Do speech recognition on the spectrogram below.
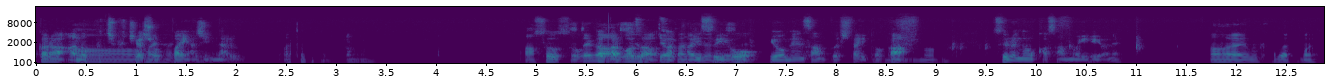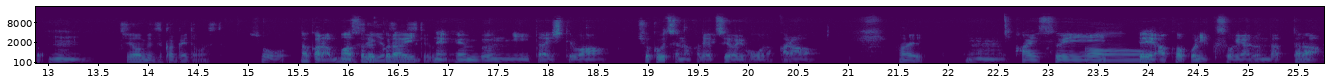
から、あのあープチプチはしょっぱい味になる。ああそうそう。だからわざわざ海水を両面散布したりとかする農家さんもいるよね。あはい、僕もやってました。うん。塩水かけてました。そう。だから、まあ、それくらいね、塩分に対しては植物の中では強い方だから、はい。うん、海水でアクアポニックスをやるんだったら、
